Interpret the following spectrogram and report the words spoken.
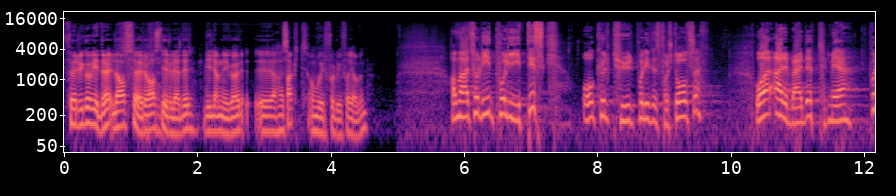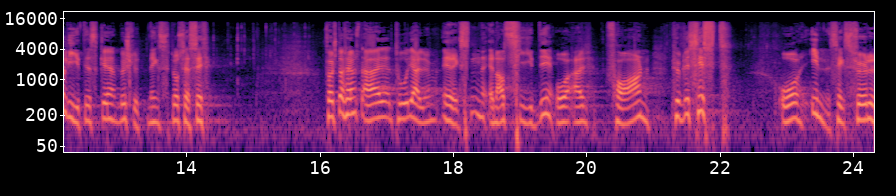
Før vi går videre, la oss høre hva styreleder William Nygaard uh, har sagt om hvorfor du får jobben. Han har et solid politisk og kulturpolitisk forståelse og har arbeidet med politiske beslutningsprosesser. Først og fremst er Tor Gjerdrum Eriksen en allsidig og erfaren publisist og innsiktsfull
